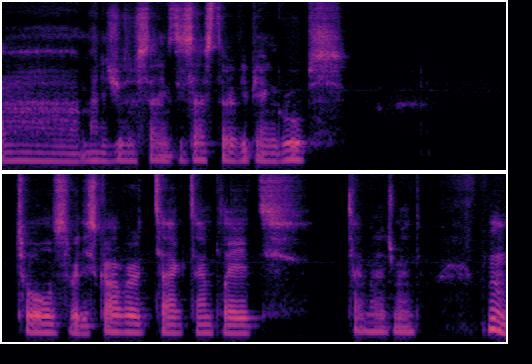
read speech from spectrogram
uh, manage user settings, disaster, VPN groups, tools, rediscover, tag template, tag management. Hmm,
